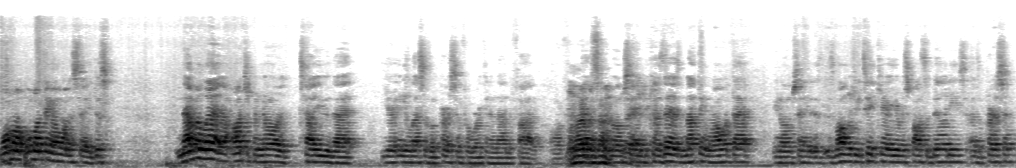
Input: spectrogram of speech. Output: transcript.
One more, one more thing I want to say. Just never let an entrepreneur tell you that you're any less of a person for working a nine to five or for 100%. You know what I'm saying? Because there's nothing wrong with that. You know what I'm saying? As, as long as you take care of your responsibilities as a person,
